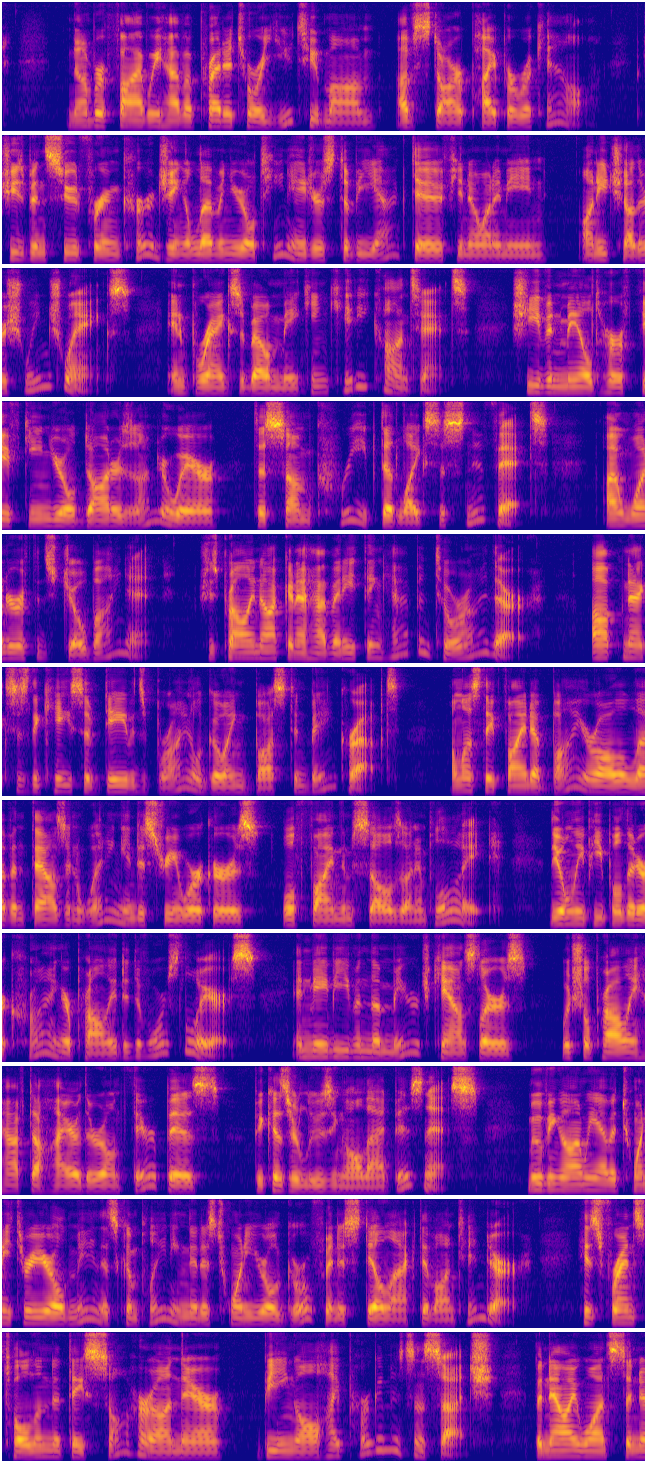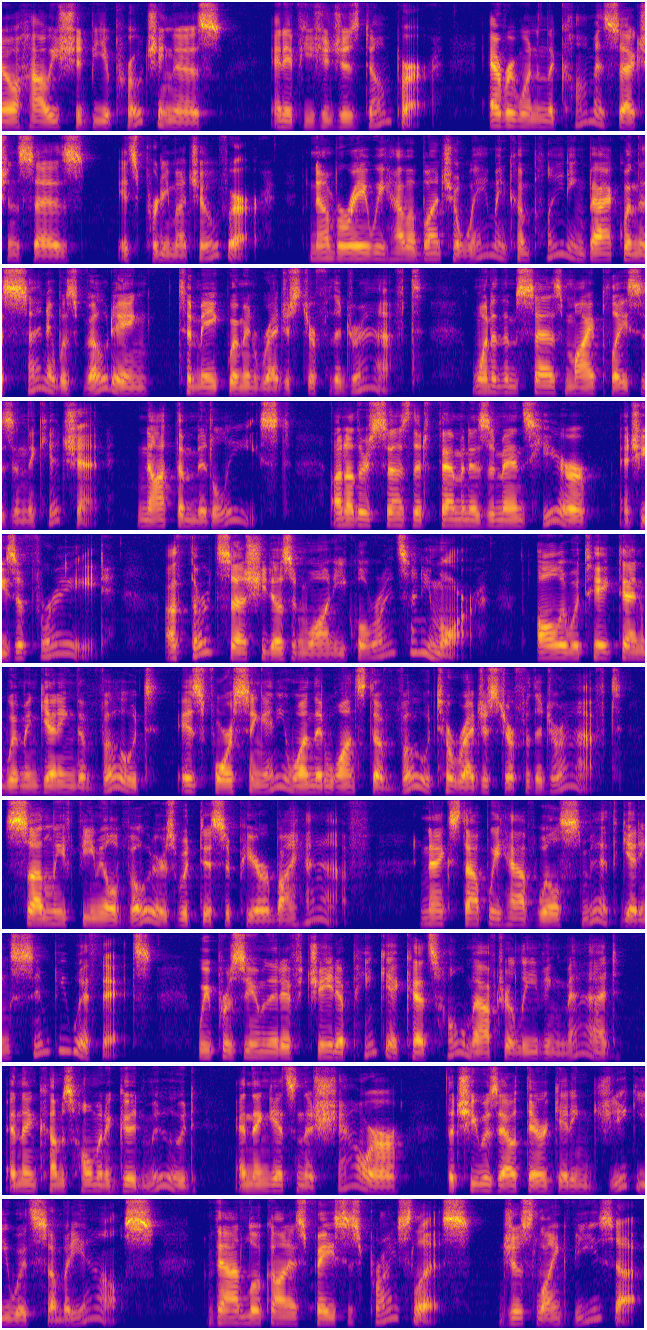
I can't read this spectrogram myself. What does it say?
Number 5, we have a predatory YouTube mom of star Piper Rockelle. She's been sued for encouraging 11-year-old teenagers to be active, if you know what I mean, on each other's swing swings, and brags about making kitty content. She even mailed her 15-year-old daughter's underwear to some creep that likes to sniff it. I wonder if it's Joe Biden. She's probably not going to have anything happen to her either. Up next is the case of David's Bridal going bust and bankrupt. Unless they find a buyer, all 11,000 wedding industry workers will find themselves unemployed. The only people that are crying are probably the divorce lawyers, and maybe even the marriage counselors, which will probably have to hire their own therapists because they're losing all that business. Moving on, we have a 23-year-old man that's complaining that his 20-year-old girlfriend is still active on Tinder. His friends told him that they saw her on there being all hypergamous and such, but now he wants to know how he should be approaching this and if he should just dump her. Everyone in the comment section says it's pretty much over. Number eight, we have a bunch of women complaining back when the Senate was voting to make women register for the draft. One of them says, my place is in the kitchen, not the Middle East. Another says that feminism ends here, and she's afraid. A third says she doesn't want equal rights anymore. All it would take to end women getting the vote is forcing anyone that wants to vote to register for the draft. Suddenly, female voters would disappear by half. Next up, we have Will Smith getting simpy with it. We presume that if Jada Pinkett gets home after leaving Mad, and then comes home in a good mood, and then gets in the shower, that she was out there getting jiggy with somebody else. That look on his face is priceless, just like Visa.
